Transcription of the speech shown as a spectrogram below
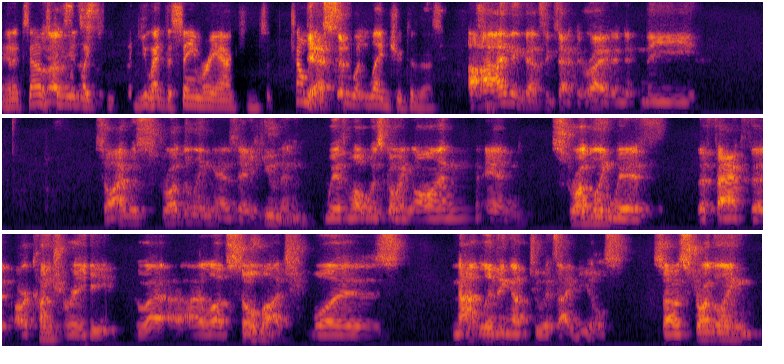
And it sounds well, to me like you had the same reaction. So tell me yes, what led you to this. I think that's exactly right. And the so I was struggling as a human with what was going on and struggling with the fact that our country, who I, I love so much, was not living up to its ideals. So I was struggling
